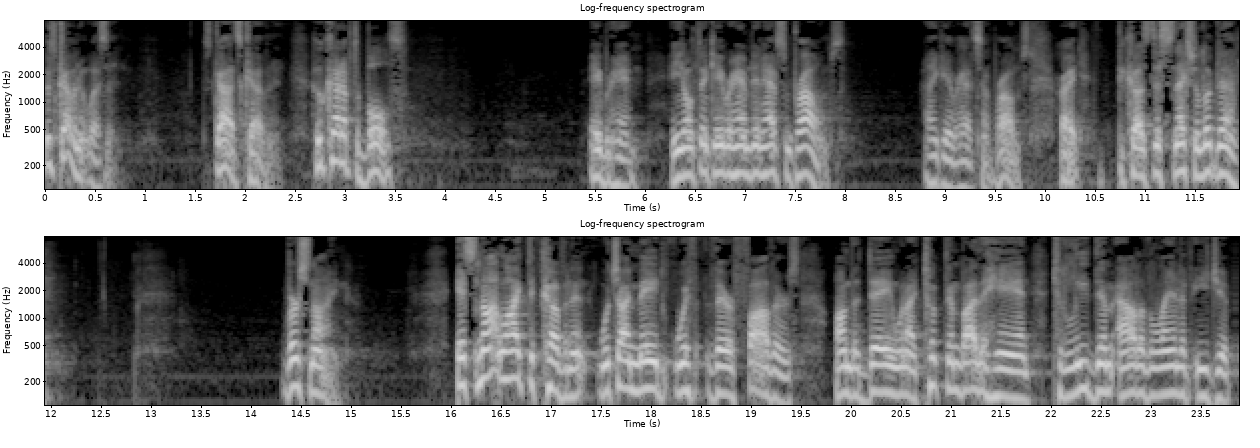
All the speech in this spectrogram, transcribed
Whose covenant was it? It's God's covenant. Who cut up the bulls? Abraham. And you don't think Abraham didn't have some problems? I think Abraham had some problems. All right, because this next one, look down. Verse 9. It's not like the covenant which I made with their fathers on the day when I took them by the hand to lead them out of the land of Egypt,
